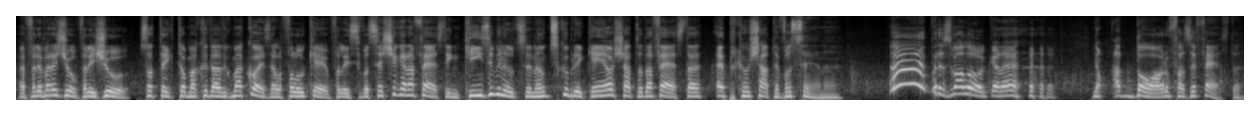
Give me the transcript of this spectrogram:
Aí eu falei pra Ju, falei, Ju, só tem que tomar cuidado com uma coisa. Ela falou o quê? Eu falei, se você chegar na festa em 15 minutos e não descobrir quem é o chato da festa, é porque o chato é você, né? Ah, parece maluca, né? não, adoro fazer festa.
